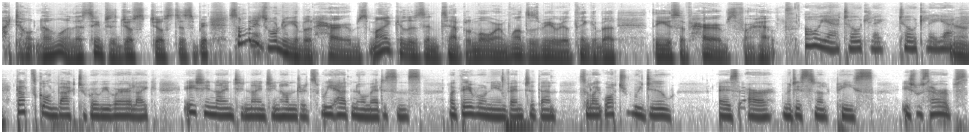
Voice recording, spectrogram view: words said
I don't know, and that seems to just just disappear. Somebody's yeah. wondering about herbs. Michael is in Templemore, and what does Muriel think about the use of herbs for health? Oh yeah, totally, totally, yeah. yeah. That's going back to where we were, like 18, 19, 1900s. We had no medicines, like they were only invented then. So like, what we do as our medicinal piece? It was herbs.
